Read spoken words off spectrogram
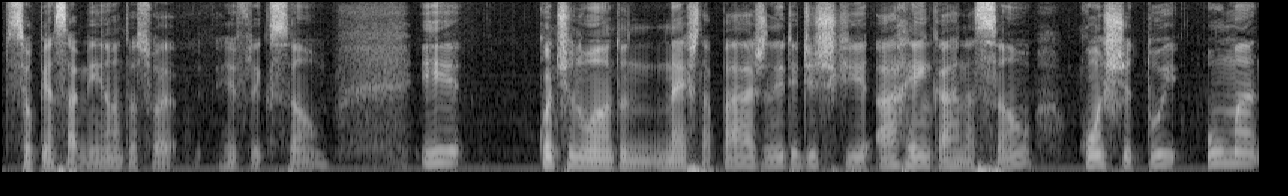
seu pensamento, a sua reflexão e, continuando nesta página, ele diz que a reencarnação constitui uma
